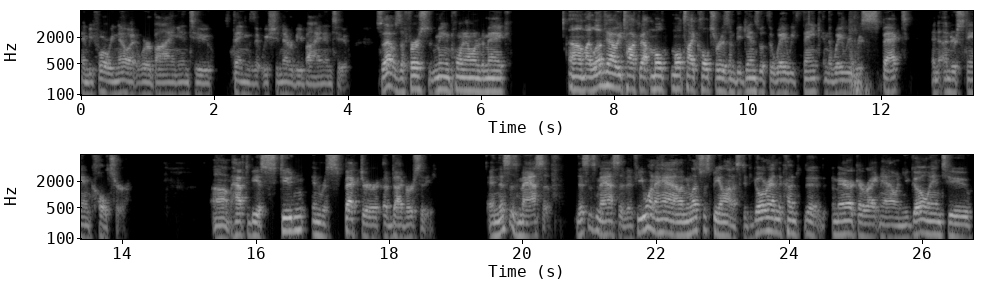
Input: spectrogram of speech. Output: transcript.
And before we know it, we're buying into things that we should never be buying into. So that was the first main point I wanted to make. Um, I loved how he talked about multiculturalism begins with the way we think and the way we respect and understand culture. Um, have to be a student and respecter of diversity. And this is massive. This is massive. If you want to have, I mean, let's just be honest. If you go around the country, America right now, and you go into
